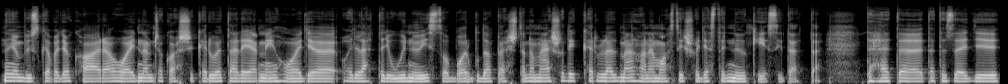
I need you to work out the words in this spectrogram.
nagyon büszke vagyok arra, hogy nem csak azt sikerült elérni, hogy, hogy lett egy új női szobor Budapesten a második kerületben, hanem azt is, hogy ezt egy nő készítette. Tehát, tehát ez, egy,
